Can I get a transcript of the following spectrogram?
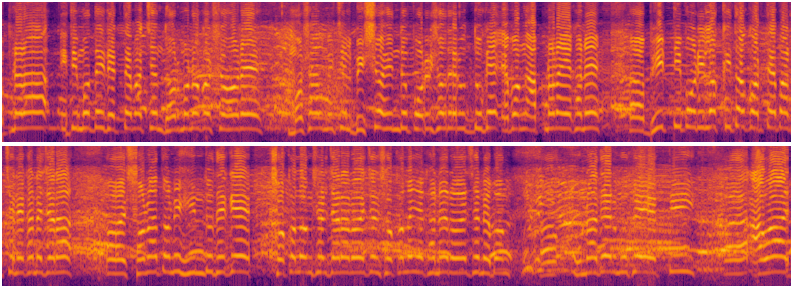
আপনারা ইতিমধ্যেই দেখতে পাচ্ছেন ধর্মনগর শহরে মশাল মিছিল বিশ্ব হিন্দু পরিষদের উদ্যোগে এবং আপনারা এখানে ভিড়টি পরিলক্ষিত করতে পারছেন। এখানে যারা সনাতনী হিন্দু থেকে সকল অংশের যারা রয়েছেন, সকলেই এখানে রয়েছেন এবং উনাদের মুখে একটি আওয়াজ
